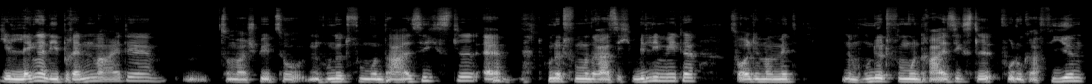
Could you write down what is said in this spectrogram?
je länger die Brennweite, zum Beispiel ein 135, äh, 135 mm, sollte man mit einem 135 fotografieren,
